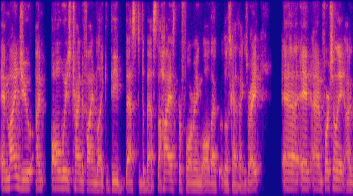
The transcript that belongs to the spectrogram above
And mind you, I'm always trying to find like the best of the best, the highest performing, all that, those kind of things, right? Uh, and, and, unfortunately, I,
